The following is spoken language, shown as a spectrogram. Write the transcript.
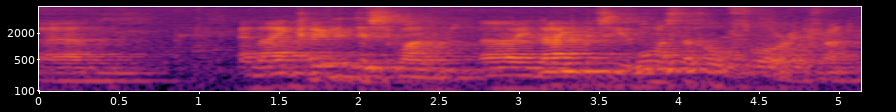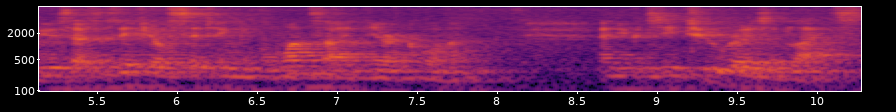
Um, and I included this one. Uh, now you can see almost the whole floor in front of you, so it's as if you're sitting on one side near a corner, and you can see two rows of lights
